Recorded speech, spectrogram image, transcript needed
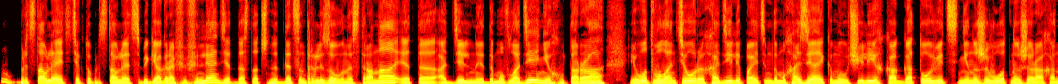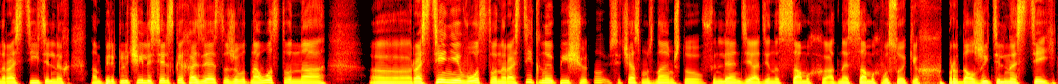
Ну, представляете, те, кто представляет себе географию Финляндии, это достаточно децентрализованная страна, это отдельные домовладения, хутора. И вот волонтеры ходили по этим домохозяйкам и учили их, как готовить не на животных жирах, а на растительных. Там переключили сельское хозяйство, животноводство на растениеводство, на растительную пищу. Ну, сейчас мы знаем, что в Финляндии один из самых, одна из самых высоких продолжительностей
